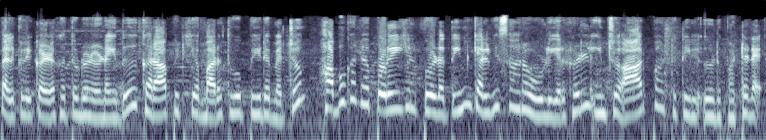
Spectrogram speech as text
பல்கலைக்கழகத்துடன் இணைந்து கராபிட்டிய மருத்துவ பீடம் மற்றும் ஹபுகல பொறியியல் பீடத்தின் கல்விசாரா ஊழியர்கள் இன்று ஆர்ப்பாட்டத்தில் ஈடுபட்டனர்.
